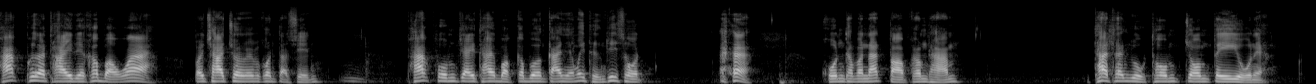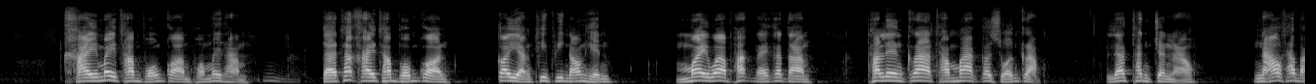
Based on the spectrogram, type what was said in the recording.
พักเพื่อไทยเนี่ยเขาบอกว่าประชาชนเป็นคนตัดสินพักภูมิใจไทยบอกกระบวนการยังไม่ถึงที่สุดคุณธรรมนัฐตอบคำถาม ถ้าทานอยู่โทมโจมตีอยู่เนี่ย ใครไม่ทำผมก่อน ผมไม่ทำแต่ถ้าใครทำผมก่อน ก็อย่างที่พี่น้องเห็น ไม่ว่าพักไหนก็ตาม ถ้าเล่นกล้าทำมากก็สวนกลับ แล้วท่านจะหนาว หนาวทำไม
